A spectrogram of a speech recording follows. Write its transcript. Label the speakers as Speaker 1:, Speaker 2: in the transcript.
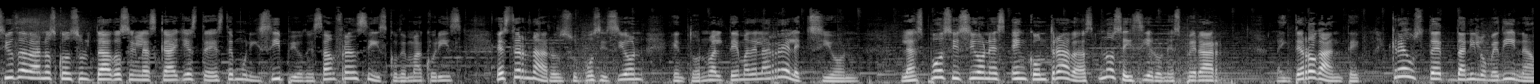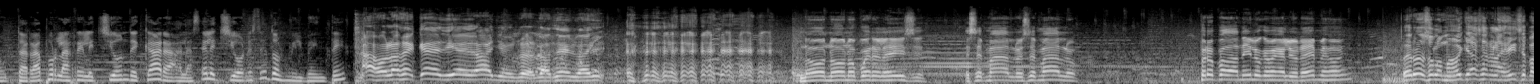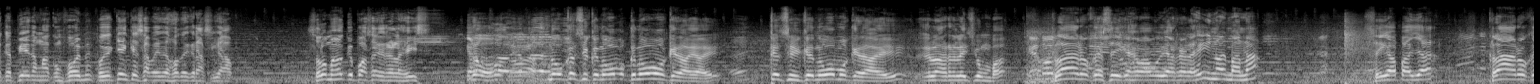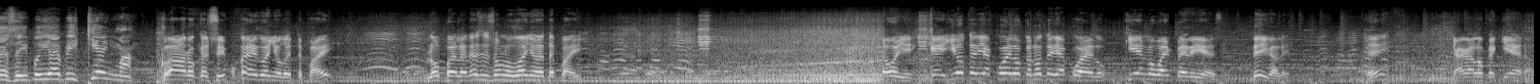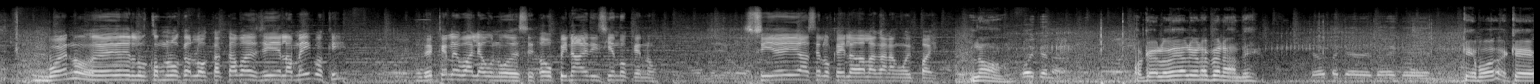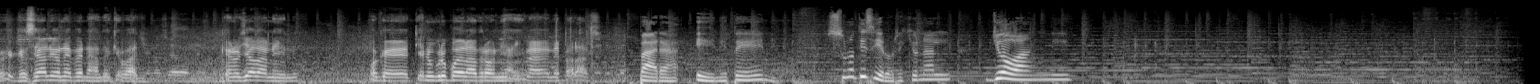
Speaker 1: Ciudadanos consultados en las calles de este municipio de San Francisco de Macorís externaron su posición en torno al tema de la reelección. Las posiciones encontradas no se hicieron esperar. La interrogante, ¿cree usted Danilo Medina optará por la reelección de cara a las elecciones de 2020?
Speaker 2: ¿A de qué? 10 años, Danilo ahí.
Speaker 3: no, no, no puede reelegirse. Ese es malo, ese es malo. Pero para Danilo que venga Lionel mejor.
Speaker 4: Pero eso es lo mejor que hace reelegirse para que pierdan más conforme. Porque ¿quién que sabe de esos desgraciados? Eso es lo mejor que puede hacer es reelegirse.
Speaker 5: No, no, que sí, que no, que no vamos a quedar ahí. Que sí, que no vamos a quedar ahí. La reelección va.
Speaker 4: Claro que sí, que se va a volver a reelegir, no hay más nada. Siga para allá. Claro que sí, pues ya vi quién más.
Speaker 6: Claro que sí, porque es dueño de este país. Los PLD son los dueños de este país. Oye, que yo esté de acuerdo, que no esté de acuerdo, ¿quién lo va a impedir eso? Dígale. ¿Eh? Que haga lo que quiera.
Speaker 7: Bueno, como lo que, lo que acaba de decir el amigo aquí. ¿De qué le vale a uno opinar diciendo que no? Si ella hace lo que le da la gana en el país.
Speaker 3: No.
Speaker 4: ¿Por qué no?
Speaker 3: Porque lo vea Leonel Fernández.
Speaker 4: ¿Qué usted quiere
Speaker 3: que, que, que, sea Leonel Fernández que vaya. Que no sea Danilo. Que no sea Danilo. Porque tiene un grupo de ladrones ahí en el palacio.
Speaker 1: Para NTN, su noticiero regional, Joanny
